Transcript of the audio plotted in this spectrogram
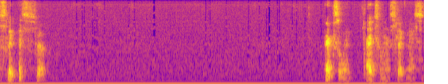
Slickness, look. Excellent, excellent slickness.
